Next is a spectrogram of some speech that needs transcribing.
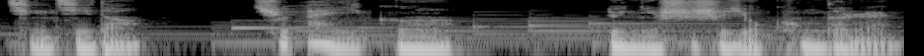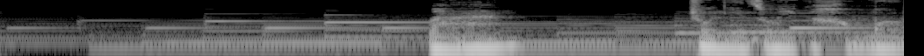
请记得去爱一个对你时时有空的人。晚安，祝你做一个好梦。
